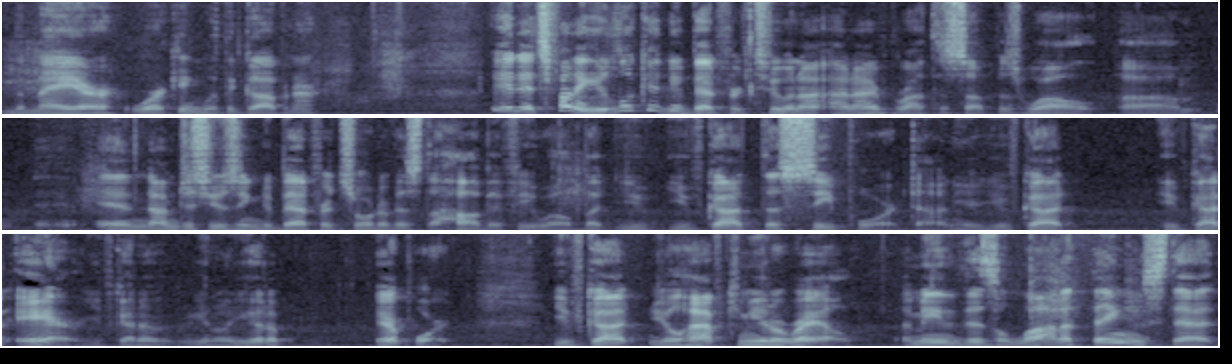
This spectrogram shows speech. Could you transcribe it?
the mayor, working with the governor. And it's funny, you look at New Bedford too, and I, and I brought this up as well. Um, and I'm just using New Bedford sort of as the hub, if you will. But you, you've got the seaport down here. You've got you've got air. You've got a you know you got a airport. You've got you'll have commuter rail. I mean, there's a lot of things that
